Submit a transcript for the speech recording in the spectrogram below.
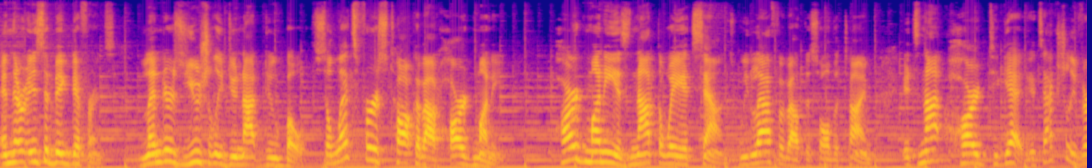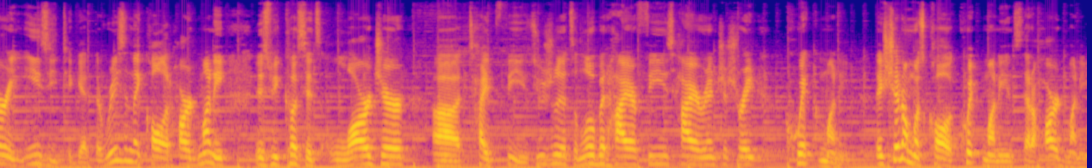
And there is a big difference. Lenders usually do not do both. So let's first talk about hard money. Hard money is not the way it sounds. We laugh about this all the time. It's not hard to get. It's actually very easy to get. The reason they call it hard money is because it's larger uh, type fees. Usually it's a little bit higher fees, higher interest rate, quick money. They should almost call it quick money instead of hard money.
